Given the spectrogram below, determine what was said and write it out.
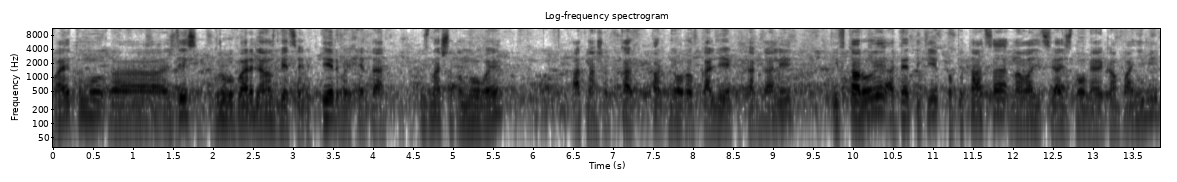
Поэтому э, здесь, грубо говоря, для нас две цели. Первый – это узнать что-то новое от наших партнеров, коллег и так далее. И второе, опять-таки, попытаться наладить связи с новыми авиакомпаниями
